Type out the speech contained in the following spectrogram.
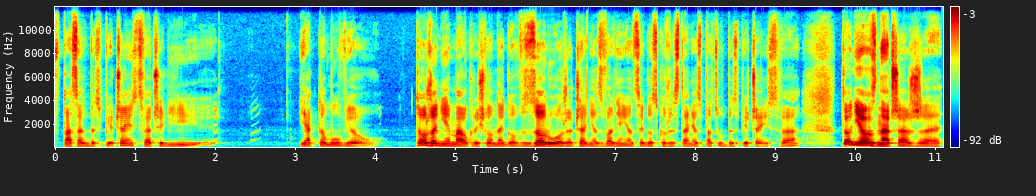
w pasach bezpieczeństwa, czyli jak to mówią, to, że nie ma określonego wzoru orzeczenia zwalniającego z korzystania z pasów bezpieczeństwa, to nie oznacza, że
